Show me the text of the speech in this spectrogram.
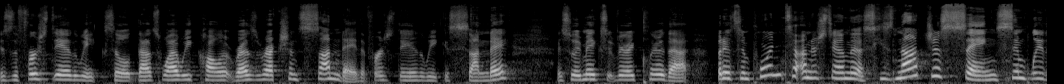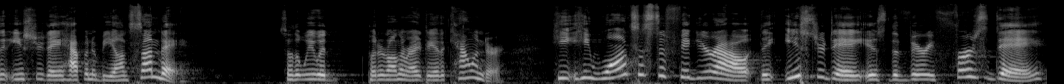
is the first day of the week. So that's why we call it Resurrection Sunday. The first day of the week is Sunday. And so he makes it very clear that. But it's important to understand this. He's not just saying simply that Easter Day happened to be on Sunday, so that we would put it on the right day of the calendar. He, he wants us to figure out that Easter Day is the very first day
